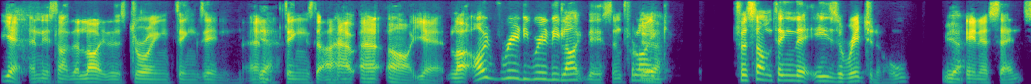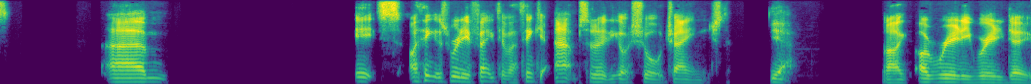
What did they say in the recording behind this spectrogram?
Yeah, and it's like the light that's drawing things in and Yeah. things that I have. Uh, oh, yeah. Like I really, really like this, and for Yeah. like for something that is original yeah, in a sense, um, it's. I think it's really effective. I think it absolutely got shortchanged. yeah, Like I really, really do,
